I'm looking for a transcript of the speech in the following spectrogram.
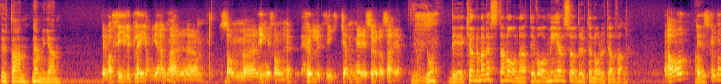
utan nämligen... Det var Filip Lejonhjelm här eh, som eh, ringer från Hö- Höllviken nere i södra Sverige. Jo, jo. Det kunde man nästan ana att det var mer söderut än norrut i alla fall. Ja, det skulle man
